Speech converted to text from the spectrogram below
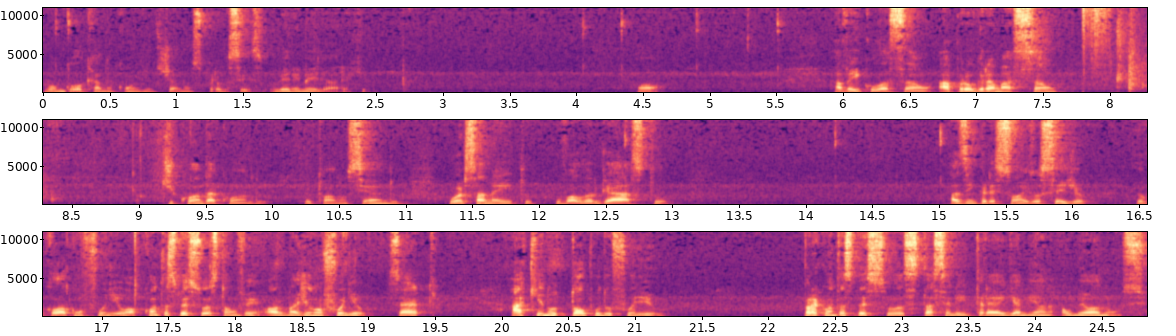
Vamos colocar no conjunto de anúncios para vocês verem melhor aqui. Ó, a veiculação, a programação de quando a quando eu estou anunciando, o orçamento, o valor gasto, as impressões, ou seja, eu coloco um funil. Ó, quantas pessoas estão vendo? Ó, imagina um funil, certo? Aqui no topo do funil, para quantas pessoas está sendo entregue minha, o meu anúncio?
